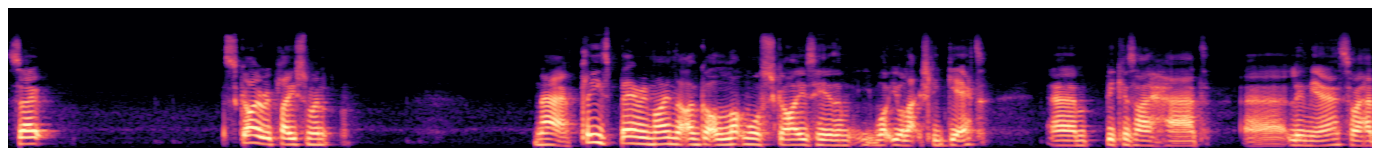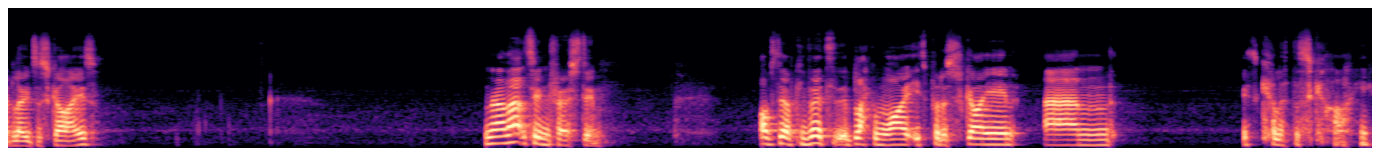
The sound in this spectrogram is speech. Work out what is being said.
So, sky replacement. Now, please bear in mind that I've got a lot more skies here than what you'll actually get um, because I had uh, Luminar, so I had loads of skies. Now that's interesting. Obviously I've converted it to black and white, it's put a sky in and it's coloured the sky.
